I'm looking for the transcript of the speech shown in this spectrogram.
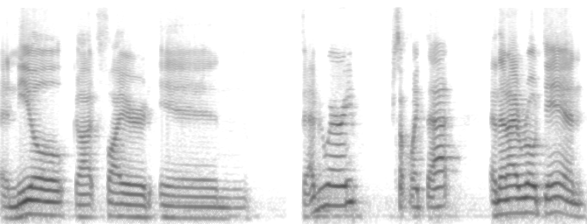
And Neil got fired in February something like that. And then I wrote Dan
